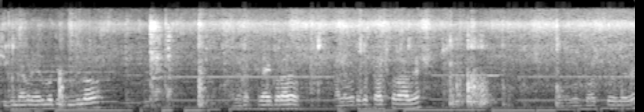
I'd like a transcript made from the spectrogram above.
চিকেনটা এখন এর মধ্যে দিয়ে দিল। ফ্রাই করা ভালো মতো করে টচ করা হবে। টচ করে নেবে।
